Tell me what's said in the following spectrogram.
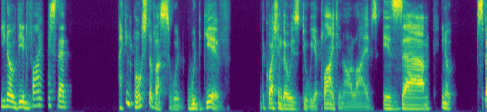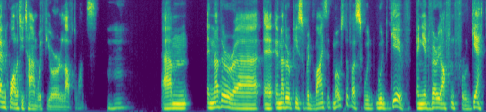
you know, the advice that I think most of us would would give. The question, though, is do we apply it in our lives? Is um, you know, spend quality time with your loved ones. Mm-hmm. Um, another uh, another piece of advice that most of us would would give, and yet very often forget,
